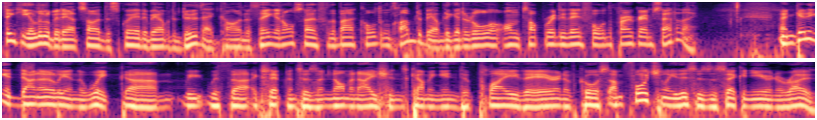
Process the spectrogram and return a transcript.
thinking a little bit outside the square to be able to do that kind of thing, and also for the Barcaldine Club to be able to get it all on top ready there for the program Saturday. And getting it done early in the week um, we, with uh, acceptances and nominations coming into play there. And of course, unfortunately, this is the second year in a row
